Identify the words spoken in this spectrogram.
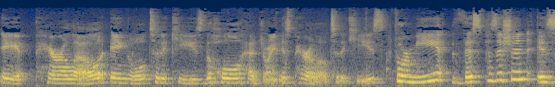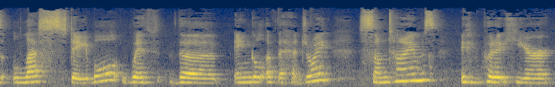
a parallel angle to the keys. The whole head joint is parallel to the keys. For me, this position is less stable with the angle of the head joint. Sometimes if you put it here,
